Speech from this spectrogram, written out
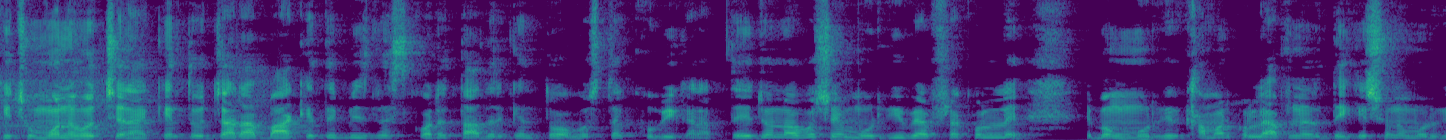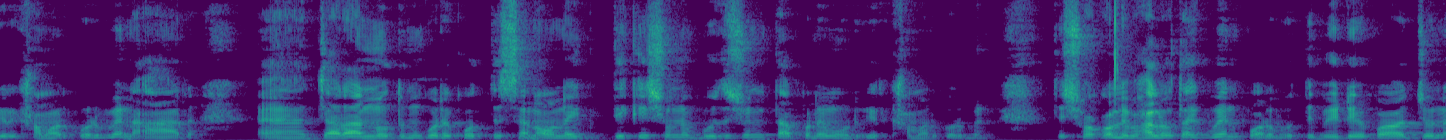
কিছু মনে হচ্ছে না। কিন্তু যারা বাকিতে বিজনেস করে, তাদের কিন্তু অবস্থা খুবই খারাপ। তো এই জন্য অবশ্যই মুরগি ব্যবসা করলে এবং মুরগির খামার করলে আপনারা দেখে শুনে মুরগির খামার করবেন। আর যারা নতুন করে করতে চান, অনেক দেখে শুনে, বুঝে শুনে তারপরে মুরগির খামার করবেন। তো সকলে ভালো থাকবেন। পরবর্তী ভিডিও পাওয়ার জন্য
